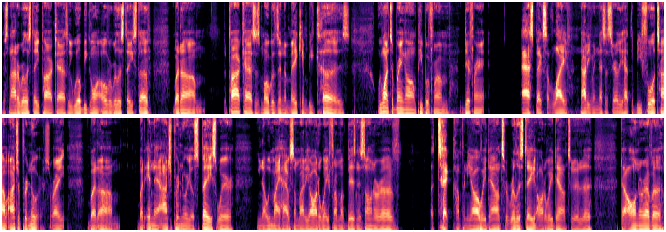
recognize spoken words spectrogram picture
It's not a real estate podcast. We will be going over real estate stuff, but um, the podcast is moguls in the making because we wanted to bring on people from different aspects of life, not even necessarily have to be full time entrepreneurs, right? But um, but in that entrepreneurial space where, you know, we might have somebody all the way from a business owner of a tech company all the way down to real estate, all the way down to the the owner of a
